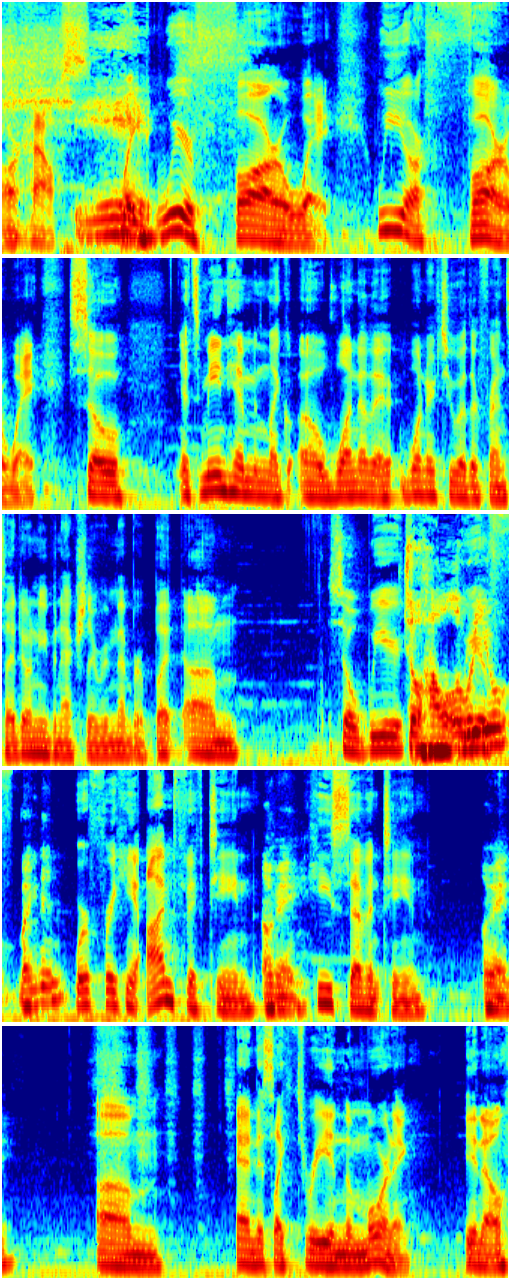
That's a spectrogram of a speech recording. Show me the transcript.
our house. shit. Like we're far away. We are far away. So it's me and him and like uh, one other one or two other friends. I don't even actually remember. But um so we're So how old were you back then? We're freaking I'm 15. Okay. He's 17. Okay. Um and it's like 3 in the morning, you know.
